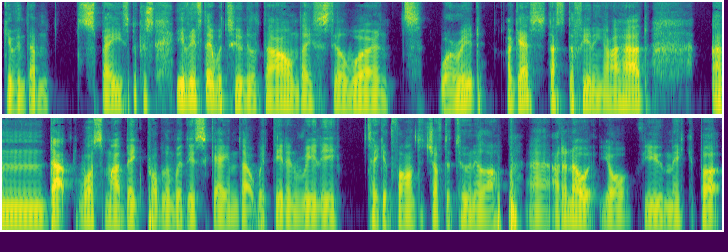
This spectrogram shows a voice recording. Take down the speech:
giving them space because even if they were 2-0 down they still weren't worried I guess. That's the feeling I had. And that was my big problem with this game that we didn't really take advantage of the 2 0 up. Uh, I don't know your view, Mick, but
